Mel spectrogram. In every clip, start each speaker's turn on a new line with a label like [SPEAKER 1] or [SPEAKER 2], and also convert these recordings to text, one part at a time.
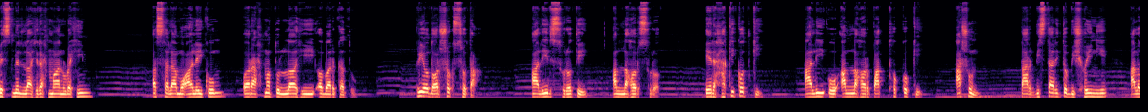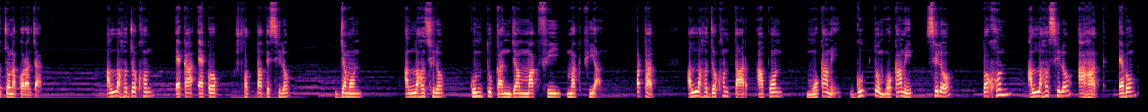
[SPEAKER 1] বিসমিল্লাহ রহমান রহিম। আসসালামু আলাইকুম ও রহমতুল্লাহি অবরকাত প্রিয় দর্শক শ্রোতা, আলীর সুরতে আল্লাহর সুরত। এর হাকিকত কি? আলী ও আল্লাহর পার্থক্য কি? আসুন তার বিস্তারিত বিষয় নিয়ে আলোচনা করা যাক। আল্লাহ যখন একা একক সত্তাতে ছিল যেমন আল্লাহ ছিল কুন্তু কাঞ্জাম মাকফি মাকফিয়াল। অর্থাৎ আল্লাহ যখন তার আপন মোকামে, গুপ্ত মোকামে ছিল, তখন আল্লাহ ছিল আহাত এবং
